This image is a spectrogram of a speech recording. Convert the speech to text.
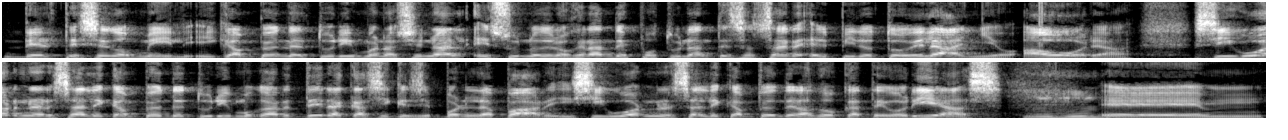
del TC2000 y campeón del Turismo Nacional, es uno de los grandes postulantes a ser el piloto del año. Ahora, si Werner sale campeón de Turismo Carretera, casi que se pone la par. Y si Werner sale campeón de las dos categorías, eh,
